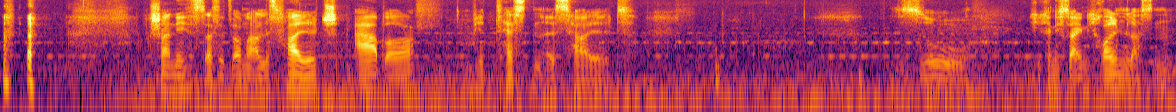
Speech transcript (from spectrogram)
Wahrscheinlich ist das jetzt auch noch alles falsch, aber wir testen es halt. So. Hier kann ich es eigentlich rollen lassen.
